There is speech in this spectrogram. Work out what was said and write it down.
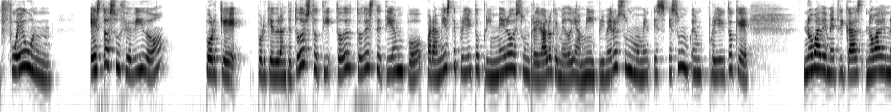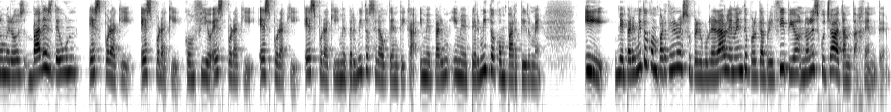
fue un... Esto ha sucedido porque, porque durante todo, esto, todo, todo este tiempo, para mí este proyecto primero es un regalo que me doy a mí. Primero es un, es, es un proyecto que no va de métricas, no va de números, va desde un es por aquí, es por aquí, confío, es por aquí, es por aquí, es por aquí, me permito ser auténtica y me, y me permito compartirme. Y me permito compartirme súper vulnerablemente porque al principio no le escuchaba a tanta gente.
